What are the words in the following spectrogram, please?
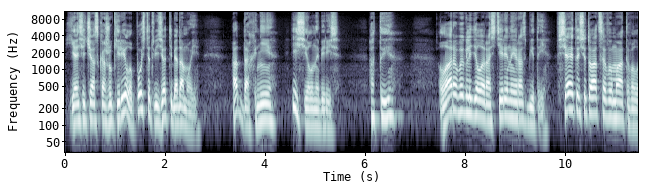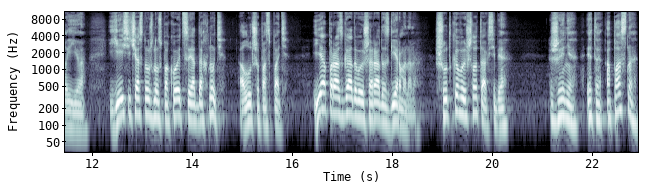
Я сейчас скажу Кириллу, пусть отвезет тебя домой. Отдохни и сил наберись. А ты? Лара выглядела растерянной и разбитой. Вся эта ситуация выматывала ее. Ей сейчас нужно успокоиться и отдохнуть, а лучше поспать. Я поразгадываю шарады с Германом. Шутка вышла так себе. «Женя, это опасно?»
